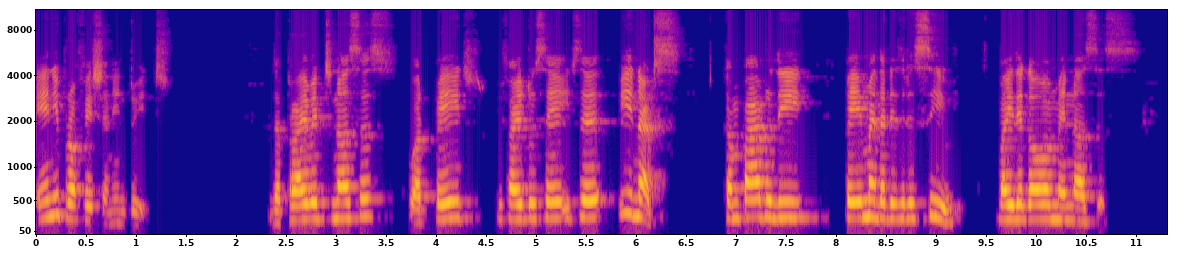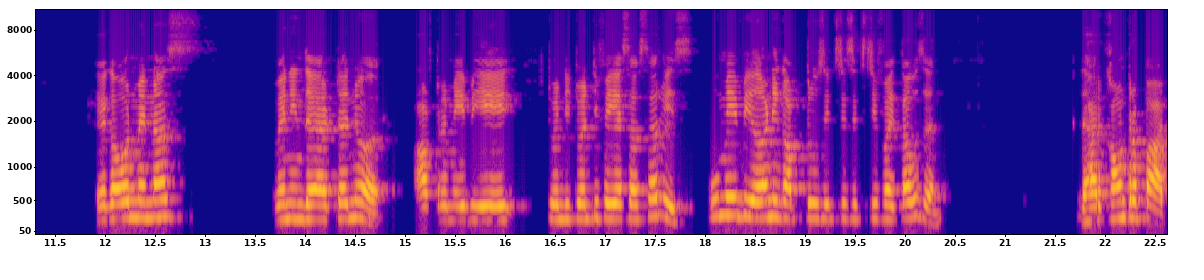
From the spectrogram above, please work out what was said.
any profession into it? The private nurses were paid, if I to say, it's a peanuts compared to the payment that is received by the government nurses. A government nurse, when in their tenure, after maybe a 20 25 years of service, who may be earning up to 60 65,000, their counterpart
